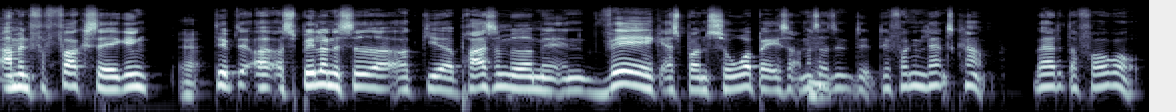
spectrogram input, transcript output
Ah, men for fuck's sake, ikke? Ja. Det, det, og, og, spillerne sidder og giver pressemøder med en væg af sponsorer bag sig, og man mm. så, det, det er fucking landskamp. Hvad er det, der foregår?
